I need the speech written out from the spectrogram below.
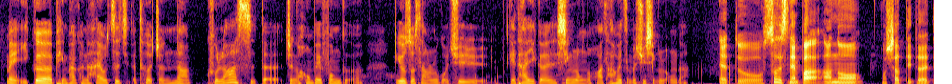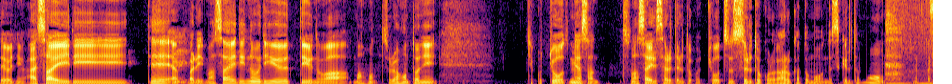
每一个品牌可能还有自己的特征。那 Kulas 的整个烘焙风格，u z o 桑如果去给他一个形容的话，他会怎么去形容呢？えっとそうですね。やっぱあのおっしゃっていただいたように浅入りでやっぱり浅入りの理由っていうのは、まあそれは本当に。 結構共皆さんその浅入りされてるところ共通するところがあるかと思うんですけれども，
